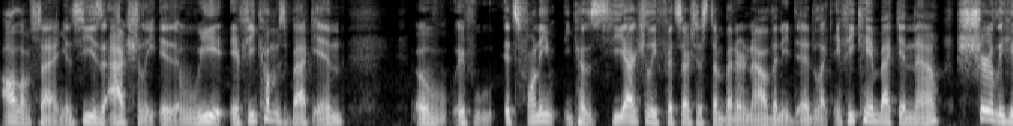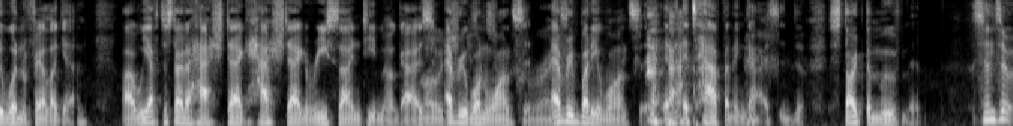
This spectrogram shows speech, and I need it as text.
all I'm saying is he's actually we if he comes back in if it's funny because he actually fits our system better now than he did. Like if he came back in now, surely he wouldn't fail again. Uh, we have to start a hashtag hashtag resign Timo, guys. Oh, Everyone Jesus wants Christ. it. Everybody wants it. it. It's happening, guys. Start the movement. Since it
